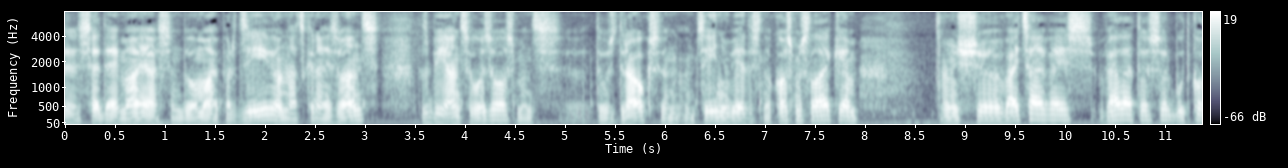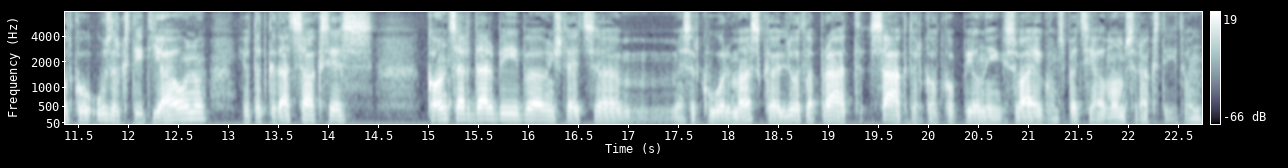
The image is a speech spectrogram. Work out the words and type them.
eh, sēdēju mājās un domāju par dzīvi, un atskanēja zvans. Tas bija Jans Ozols, mans eh, tuvs draugs un, un cīņu biedrs no kosmosa laikiem. Viņš eh, vaicāja, vai es vēlētos varbūt kaut ko uzrakstīt jaunu, jo tad, kad atsāksies koncerta darbība, viņš teica, mēs ar kori maska ļoti labprāt sāktu ar kaut ko pilnīgi svaigu un speciāli mums rakstīt. Un,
